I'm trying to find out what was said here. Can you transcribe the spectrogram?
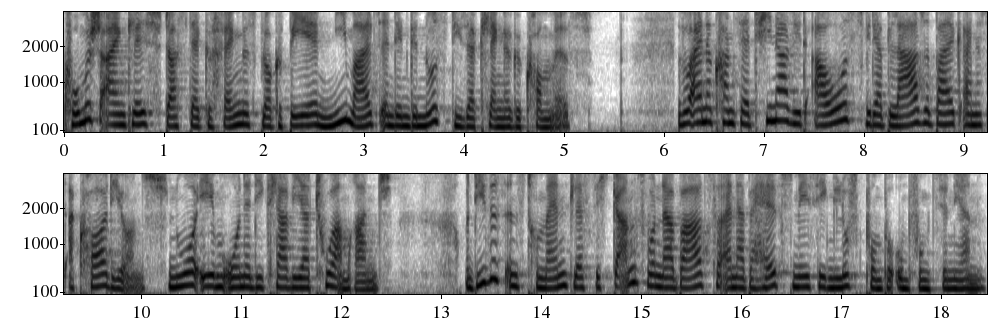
Komisch eigentlich, dass der Gefängnisblock B niemals in den Genuss dieser Klänge gekommen ist. So eine Konzertina sieht aus wie der Blasebalg eines Akkordeons, nur eben ohne die Klaviatur am Rand. Und dieses Instrument lässt sich ganz wunderbar zu einer behelfsmäßigen Luftpumpe umfunktionieren.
